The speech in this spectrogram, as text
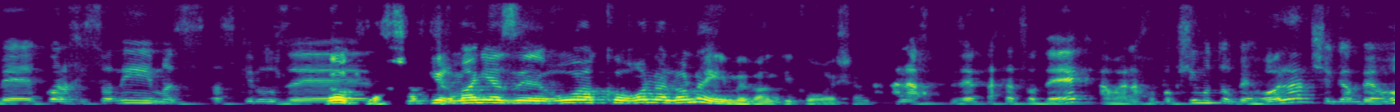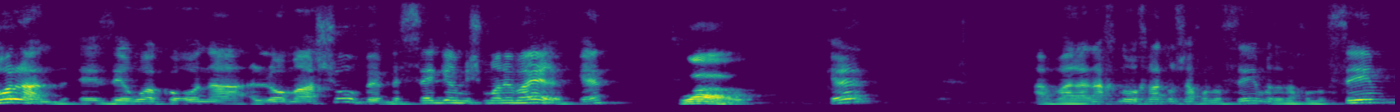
בכל החיסונים, אז, אז כאילו זה... לא, כי עכשיו גרמניה זה אירוע קורונה לא נעים, הבנתי, קורה שם. אנחנו, זה, אתה צודק, אבל אנחנו פוגשים אותו בהולנד, שגם בהולנד אה, זה אירוע קורונה לא משהו, ובסגר משמונה בערב, כן? וואו. כן? אבל אנחנו החלטנו שאנחנו נוסעים, אז אנחנו נוסעים,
